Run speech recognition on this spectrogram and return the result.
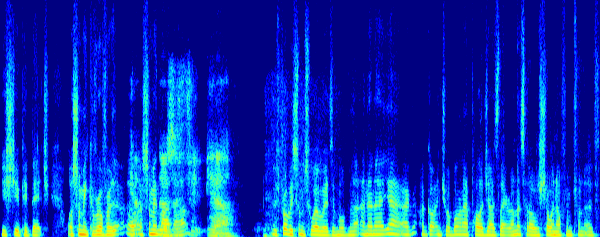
you stupid bitch, or something or, other, Yeah, or something like that. few- yeah. There's probably some swear words involved in that. And then, uh, yeah, I, I got in trouble and I apologized later on. I said I was showing off in front of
